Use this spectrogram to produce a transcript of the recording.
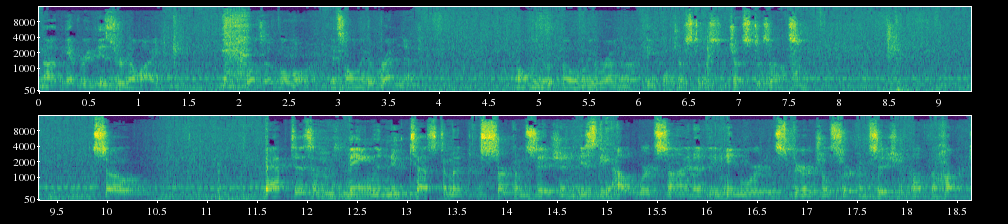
not every Israelite was of the Lord. It's only the remnant, only the, only remnant of people, just as just as us. So, baptism, being the New Testament circumcision, is the outward sign of the inward spiritual circumcision of the heart.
